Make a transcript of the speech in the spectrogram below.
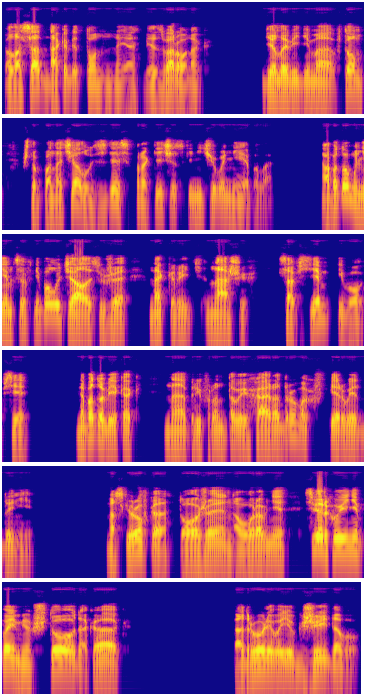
Полоса, однако, бетонная, без воронок. Дело, видимо, в том, что поначалу здесь практически ничего не было. А потом у немцев не получалось уже накрыть наших совсем и вовсе, наподобие как на прифронтовых аэродромах в первые дни. Маскировка тоже на уровне Сверху и не поймешь, что да как. Подруливаю к Жидову,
